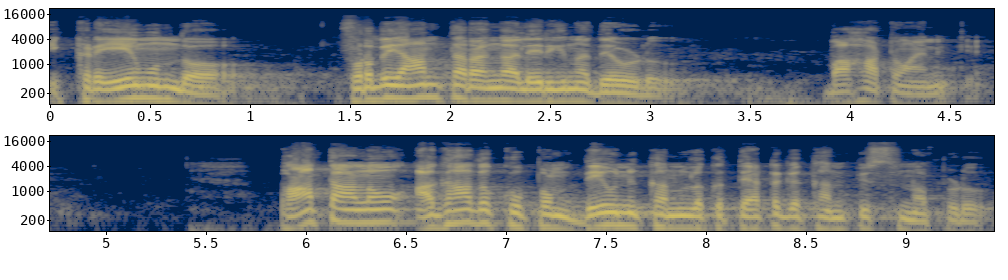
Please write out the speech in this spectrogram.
ఇక్కడ ఏముందో హృదయాంతరంగాలు ఎరిగిన దేవుడు బాహాటం ఆయనకి. పాతాళం అగాధ కుప్పం దేవుని కన్నులకు తేటగా కనిపిస్తున్నప్పుడు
